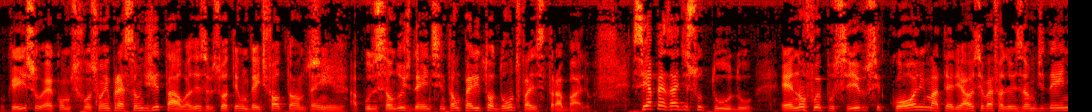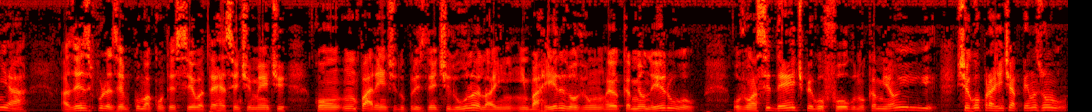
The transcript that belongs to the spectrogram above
Porque isso é como se fosse uma impressão digital. Às vezes a pessoa tem um dente faltando, tem Sim. a posição dos dentes. Então o perito odonto faz esse trabalho. Se apesar disso tudo é, não foi possível, se colhe material e você vai fazer o exame de DNA. Às vezes, por exemplo, como aconteceu até recentemente com um parente do presidente Lula, lá em, em Barreiras, houve um é, caminhoneiro, houve um acidente, pegou fogo no caminhão e chegou para a gente apenas um,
